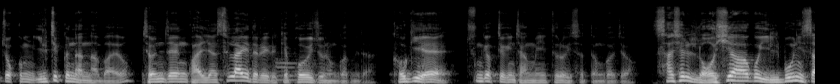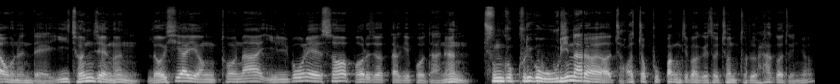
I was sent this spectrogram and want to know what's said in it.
조금 일찍 끝났나 봐요. 전쟁 관련 슬라이드를 이렇게 보여주는 겁니다. 거기에 충격적인 장면이 들어 있었던 거죠. 사실 러시아하고 일본이 싸우는데 이 전쟁은 러시아 영토나 일본에서 벌어졌다기보다는 중국 그리고 우리나라 저쪽 북방 지방에서 전투를 하거든요.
